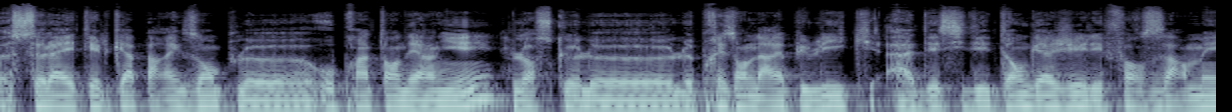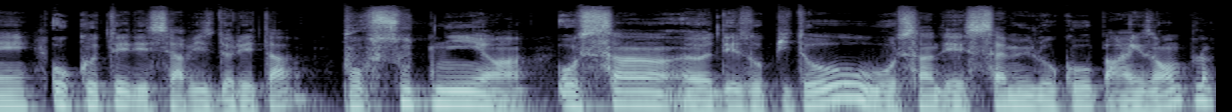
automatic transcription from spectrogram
Euh, cela a été le cas par exemple euh, au printemps dernier, lorsque le, président de la République a décidé d'engager les forces armées aux côtés des services de l'État pour soutenir au sein des hôpitaux ou au sein des SAMU locaux par exemple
